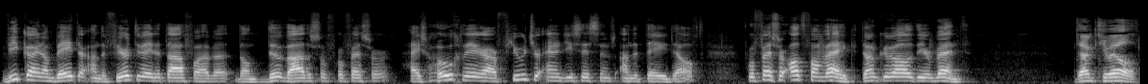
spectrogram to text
Wie kan je dan beter aan de virtuele tafel hebben dan de waterstofprofessor? Hij is hoogleraar Future Energy Systems aan de TU Delft. Professor Ad van Wijk, dank u wel dat u er bent. Dankjewel.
